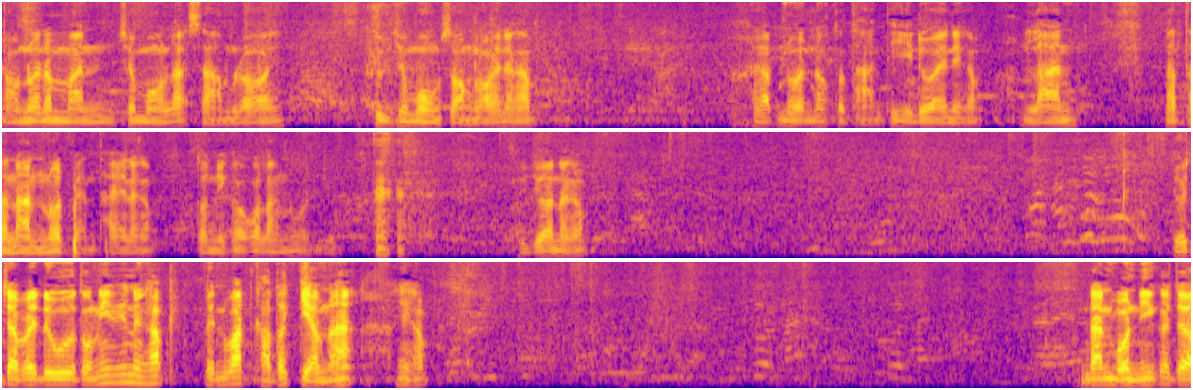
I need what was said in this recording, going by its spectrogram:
เอานวดน้ำมันชั่วโมงละ 300 ครึ่งชั่วโมง 200 นะครับรับนวดนอกสถานที่ด้วยนี่ครับ ร้านนัทนันนวดแผนไทยนะครับ ตอนนี้เขากำลังนวดอยู่ สุดยอดนะครับ เดี๋ยวจะไปดูตรงนี้นิดนึงครับ เป็นวัดเขาตะเกียบนะฮะนี่ครับ ด้านบนนี้ก็จะ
